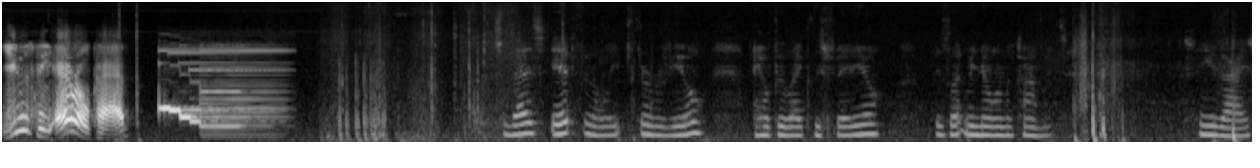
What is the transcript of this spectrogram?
Use the arrow pad. So that's it for the Leapster review. I hope you like this video. Please let me know in the comments. See you guys.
